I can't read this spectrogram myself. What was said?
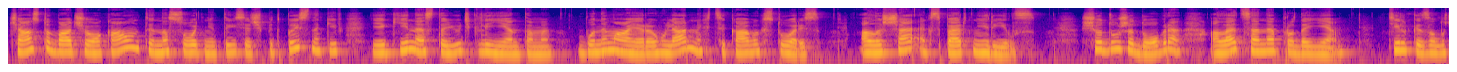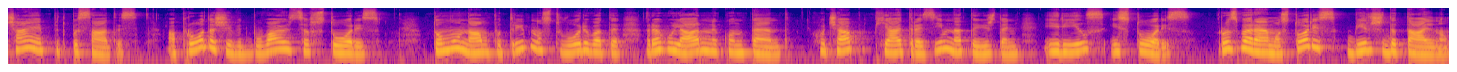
Часто бачу акаунти на сотні тисяч підписників, які не стають клієнтами, бо немає регулярних цікавих сторіс, а лише експертні рілс. Що дуже добре, але це не продає, тільки залучає підписатись, а продажі відбуваються в сторіс. Тому нам потрібно створювати регулярний контент, хоча б 5 разів на тиждень, і Reels, і Stories. Розберемо сторіс більш детально.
